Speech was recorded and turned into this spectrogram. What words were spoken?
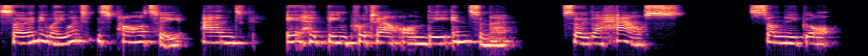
So anyway, he went to this party and it had been put out on the internet. So the house suddenly got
